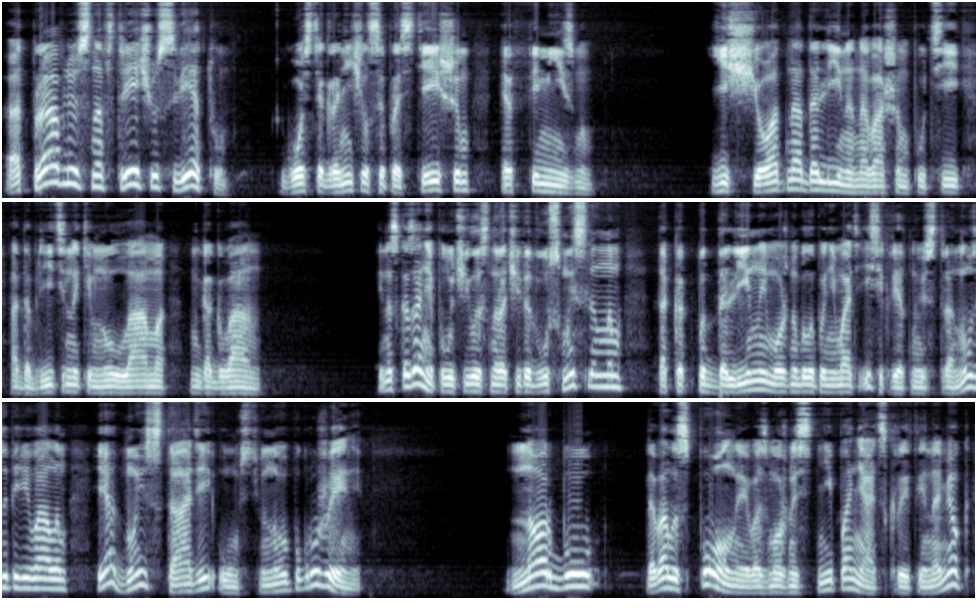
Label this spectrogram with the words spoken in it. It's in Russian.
Отправлюсь навстречу свету. Гость ограничился простейшим эвфемизмом. «Еще одна долина на вашем пути», — одобрительно кивнул лама Нгагван. И насказание получилось нарочито двусмысленным, так как под долиной можно было понимать и секретную страну за перевалом, и одну из стадий умственного погружения. Норбу давалась полная возможность не понять скрытый намек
